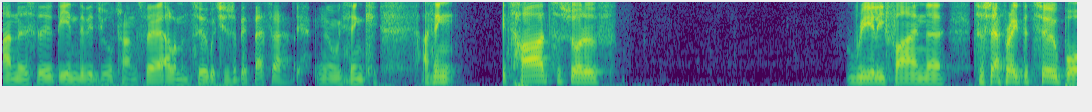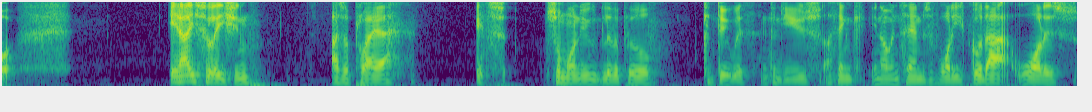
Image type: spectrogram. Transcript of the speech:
and there's the the individual transfer element to it, which is a bit better. Yeah. You know, we think, I think it's hard to sort of really find the to separate the two, but in isolation, as a player, it's someone who Liverpool could do with and could use. I think you know in terms of what he's good at, what his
